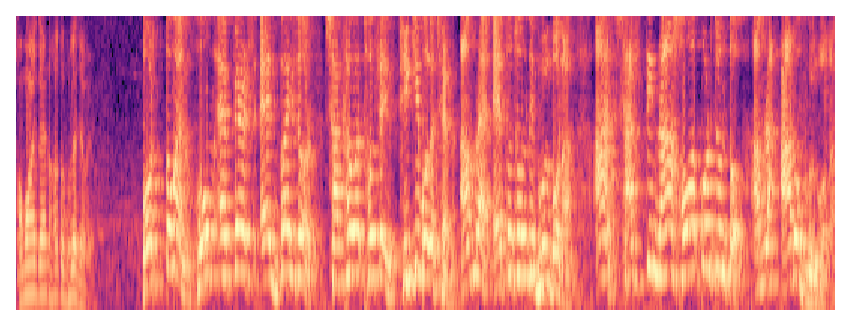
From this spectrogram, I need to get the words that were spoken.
সময় দেন হয়তো ভুলে যাবে। বর্তমান home affairs adviser Sakhawat Hossain ঠিকই বলেছেন, আমরা এত জলদি ভুলবো না। আর শাস্তি না হওয়া পর্যন্ত আমরা আরও ভুলবো না।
